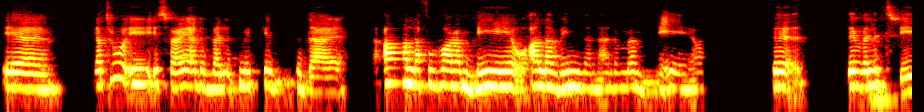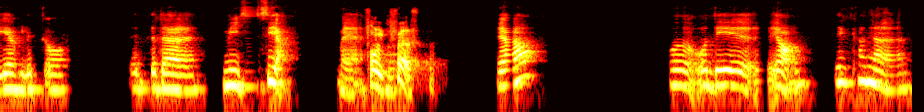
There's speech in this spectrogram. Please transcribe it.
det är, jag tror i, i Sverige är det väldigt mycket det där alla får vara med och alla vinner när de är med. Det, det är väldigt trevligt och det, det där mysiga. Med, Folkfest. Ja. Och, och det, ja, det kan jag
